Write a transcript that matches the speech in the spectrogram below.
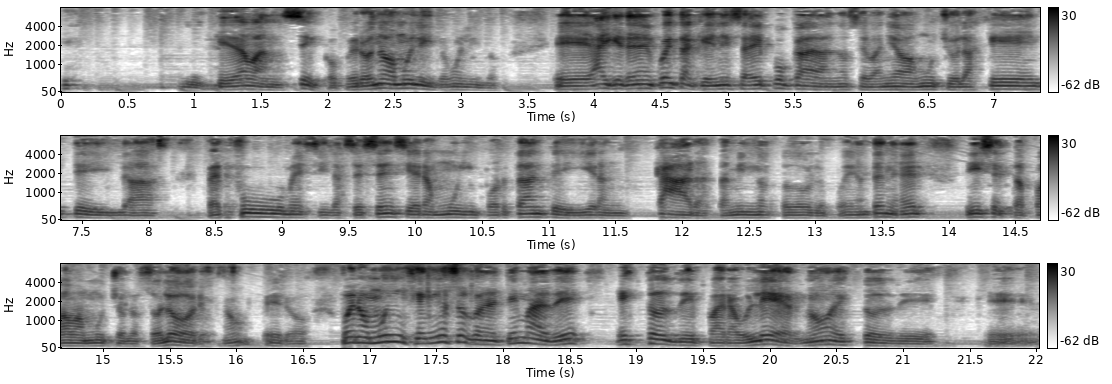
Y quedaban secos, pero no, muy lindo, muy lindo. Eh, hay que tener en cuenta que en esa época no se bañaba mucho la gente y las perfumes y las esencias eran muy importantes y eran caras, también no todos lo podían tener y se tapaban mucho los olores, ¿no? Pero fueron muy ingeniosos con el tema de esto de para oler, ¿no? Esto de... Eh,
